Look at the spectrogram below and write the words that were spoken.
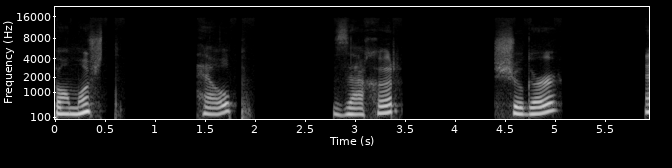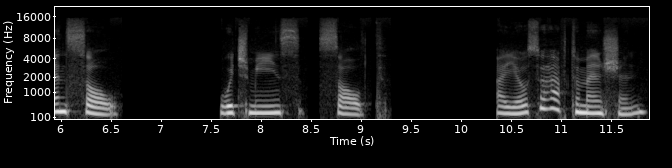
помощ, help, захар, sugar, and sol, which means salt. I also have to mention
